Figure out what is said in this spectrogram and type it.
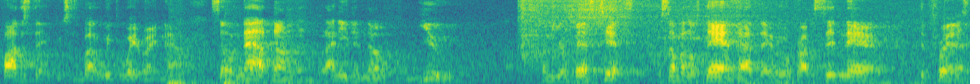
Father's Day, which is about a week away right now. So now, Donovan, what I need to know from you, some of your best tips for some of those dads out there who are probably sitting there depressed,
